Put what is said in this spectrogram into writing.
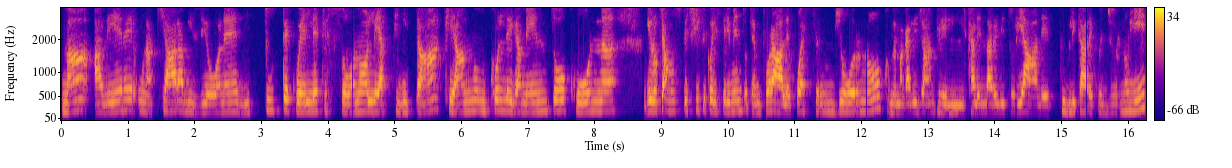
ma avere una chiara visione di tutte quelle che sono le attività che hanno un collegamento con, io lo chiamo specifico riferimento temporale, può essere un giorno, come magari già anche il calendario editoriale, pubblicare quel giorno lì,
